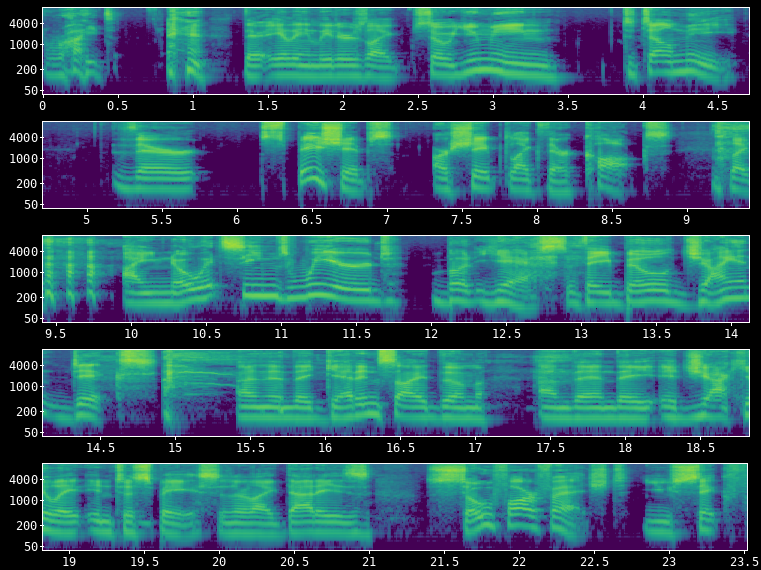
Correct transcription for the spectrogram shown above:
Right. Their alien leaders like, so you mean to tell me their spaceships are shaped like their cocks? Like, I know it seems weird, but yes, they build giant dicks and then they get inside them and then they ejaculate into space. And they're like, that is so far fetched, you sick f-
